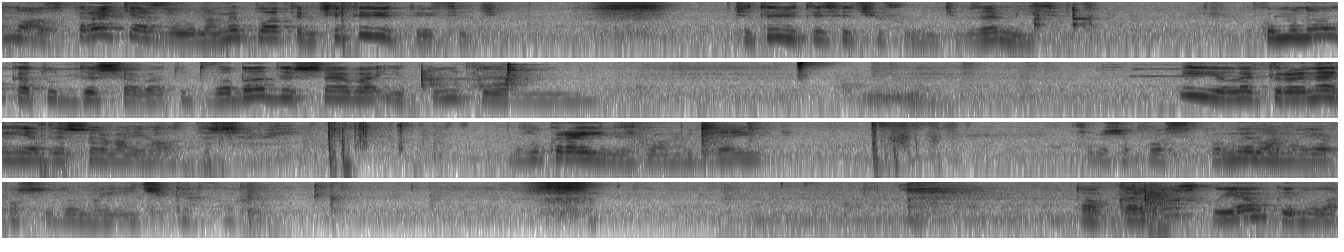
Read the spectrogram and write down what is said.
у нас третя зона, ми платимо 4 тисячі. 4 тисячі фунтів за місяць. Комуналка тут дешева, тут вода дешева і тут ем, і електроенергія дешева, і газ дешевий. З України ж, мабуть, дають. Це вже помила моя посудомиїчка. Так, картошку я вкинула.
